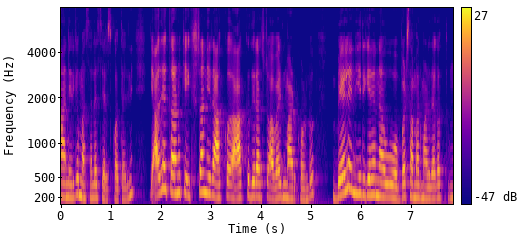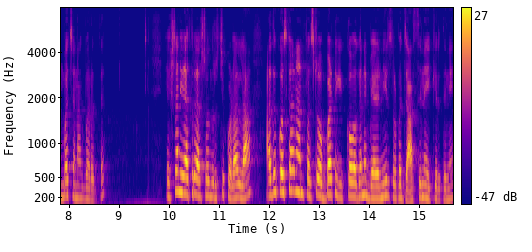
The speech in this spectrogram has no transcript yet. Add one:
ಆ ನೀರಿಗೆ ಮಸಾಲೆ ಸೇರಿಸ್ಕೊತಾ ಇದ್ದೀನಿ. ಯಾವುದೇ ಕಾರಣಕ್ಕೆ ಎಕ್ಸ್ಟ್ರಾ ನೀರು ಹಾಕೋ ಹಾಕದಿರೋ ಅಷ್ಟು ಅವಾಯ್ಡ್ ಮಾಡಿಕೊಂಡು ಬೇಳೆ ನೀರಿಗೆ ನಾವು ಒಬ್ಬಟ್ಟು ಸಾಂಬಾರು ಮಾಡಿದಾಗ ತುಂಬ ಚೆನ್ನಾಗಿ ಬರುತ್ತೆ. ಎಕ್ಸ್ಟ್ರಾ ನೀರು ಹಾಕಿದ್ರೆ ಅಷ್ಟೊಂದು ರುಚಿ ಕೊಡೋಲ್ಲ. ಅದಕ್ಕೋಸ್ಕರ ನಾನು ಫಸ್ಟು ಒಬ್ಬಟ್ಟಿಗೆ ಇಕ್ಕೋವಾಗೇ ಬೇಳೆ ನೀರು ಸ್ವಲ್ಪ ಜಾಸ್ತಿನೇ ಇಕ್ಕಿರ್ತೀನಿ.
